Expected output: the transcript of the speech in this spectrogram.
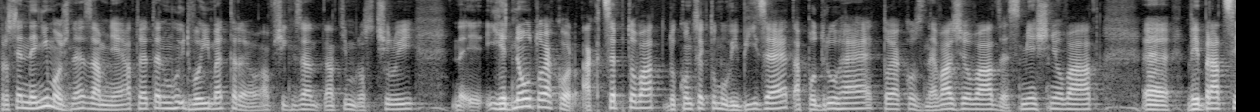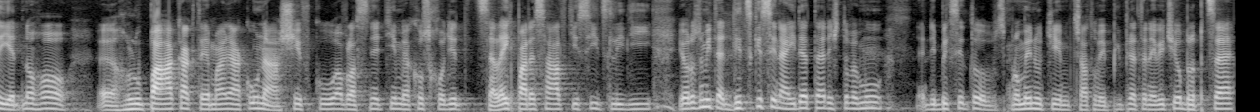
Prostě není možné za mě, a to je ten můj dvojí metr, jo, a všichni se nad tím rozčilují, jednou to jako akceptovat, dokonce k tomu vybízet, a po druhé to jako znevažovat, zesměšňovat, eh, vybrat si jednoho hlupáka, který má nějakou nášivku a vlastně tím jako schodit celých 50 tisíc lidí. Jo, rozumíte, vždycky si najdete, když to vemu, kdybych si to s prominutím, třeba to vypípnete největšího blbce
